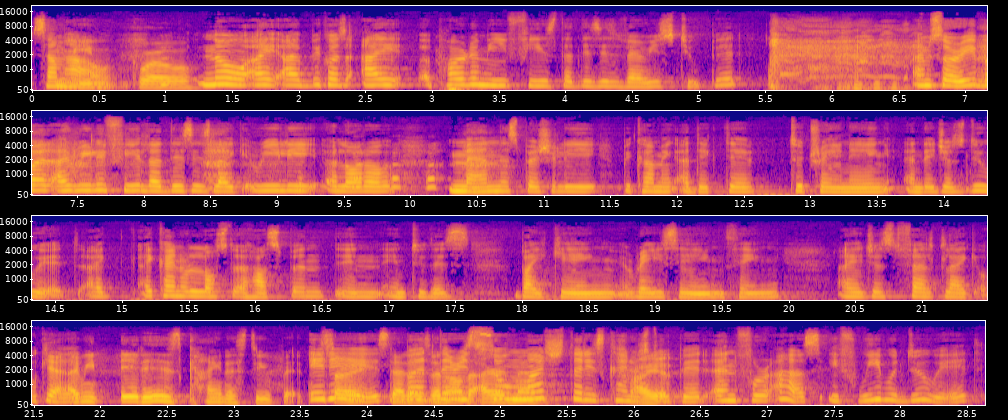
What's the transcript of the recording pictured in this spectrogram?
somehow. mean grow? No, I, I because I a part of me feels that this is very stupid. I'm sorry, but I really feel that this is like really a lot of men, especially, becoming addicted to training, and they just do it. I I kind of lost a husband in into this biking racing thing. I just felt like okay. Yeah, I mean, it is kind of stupid. It is, Sorry, that but and there all is the so Man. much that is kind Try of it. stupid. And for us, if we would do it,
